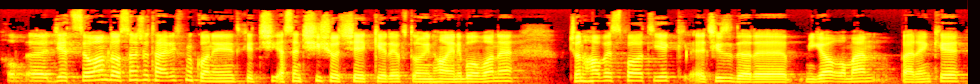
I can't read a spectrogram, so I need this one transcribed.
خب JetSEO هم داستانش رو تعریف می‌کنید که چی اصلا چی شد شکل گرفت و اینها؟ یعنی به عنوان چون HubSpot یک چیزی داره میگه آقا من برای اینکه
